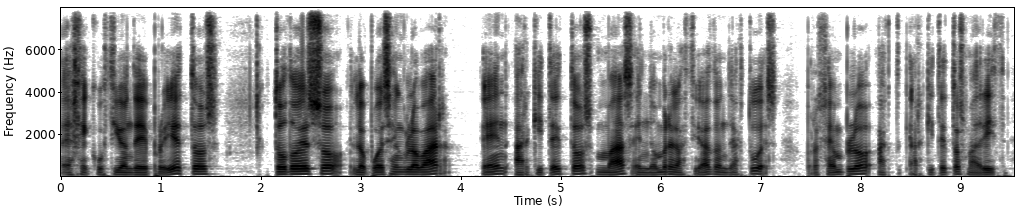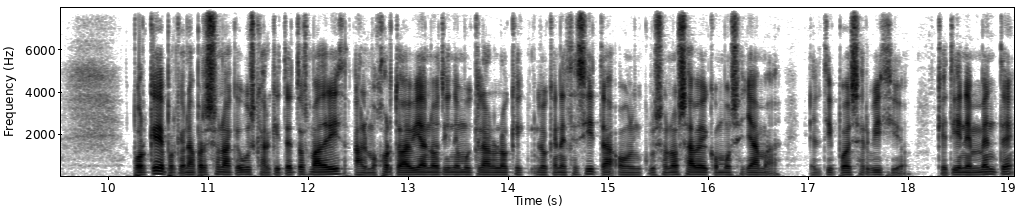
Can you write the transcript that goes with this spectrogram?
ejecución de proyectos, todo eso lo puedes englobar en arquitectos más el nombre de la ciudad donde actúes. Por ejemplo, Arquitectos Madrid. ¿Por qué? Porque una persona que busca Arquitectos Madrid a lo mejor todavía no tiene muy claro lo que, lo que necesita o incluso no sabe cómo se llama el tipo de servicio que tiene en mente,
